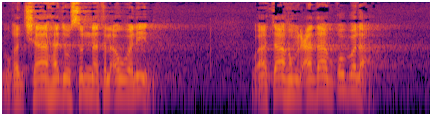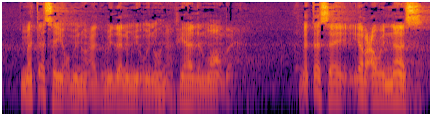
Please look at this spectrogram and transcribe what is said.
وقد شاهدوا سنة الأولين وأتاهم العذاب قبلا. متى سيؤمنوا عذب إذا لم يؤمنوا هنا في هذه المواضع. متى سيرعوا الناس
